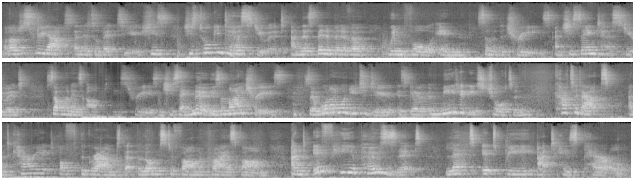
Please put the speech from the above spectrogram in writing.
but I'll just read out a little bit to you. She's she's talking to her steward, and there's been a bit of a windfall in some of the trees, and she's saying to her steward, "Someone is after these trees," and she's saying, "No, these are my trees. So what I want you to do is go immediately to Chawton, cut it out, and carry it off the ground that belongs to Farmer Pryor's farm. And if he opposes it, let it be at his peril."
